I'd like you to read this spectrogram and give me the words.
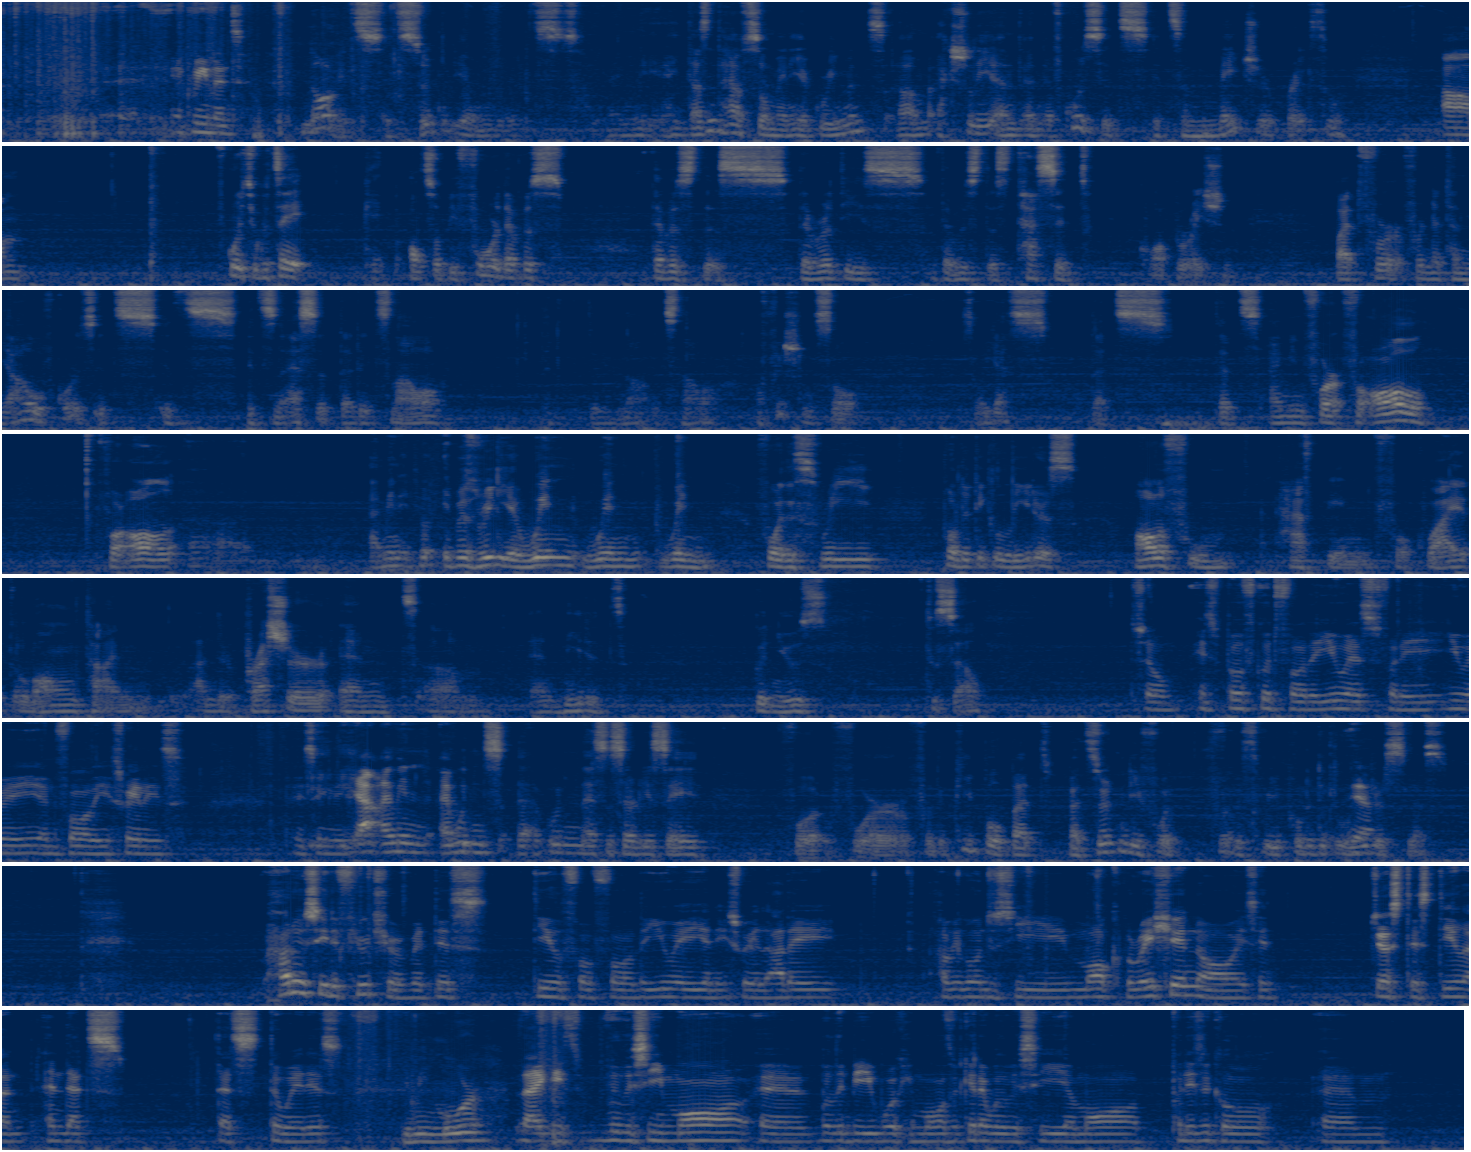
uh, agreement No, it's it's certainly it's I mean, he doesn't have so many agreements um, actually, and, and of course it's it's a major breakthrough. Um, of course, you could say okay, also before there was there was this there were these there was this tacit cooperation, but for, for Netanyahu, of course, it's it's it's an asset that it's now that now it's now official. So so yes, that's that's I mean for for all for all uh, I mean it, it was really a win win win for the three political leaders all of whom have been for quite a long time under pressure and um, and needed good news to sell. So it's both good for the US for the UAE and for the Israelis basically. Yeah I mean I wouldn't I wouldn't necessarily say for for for the people but but certainly for for the three political Yeah. leaders yes how do you see the future with this deal for, for the UAE and Israel? Are they are we going to see more cooperation or is it just this deal and, and that's that's the way it is? you mean more Like, it's, will we see more? Uh, will they be working more together? Will we see a more political um,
